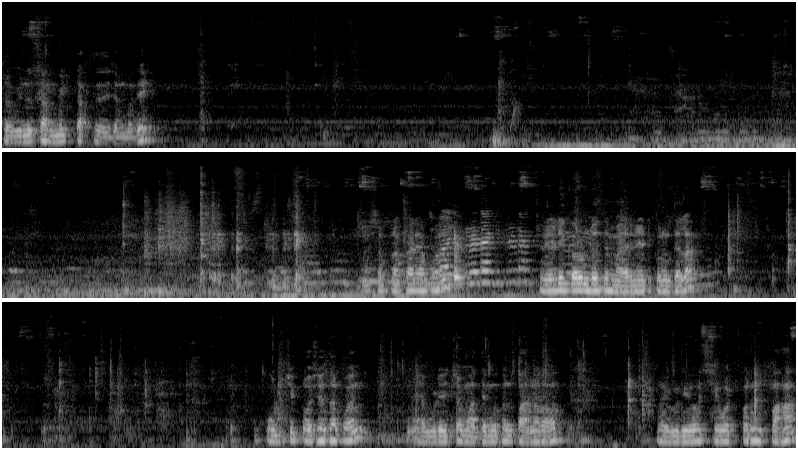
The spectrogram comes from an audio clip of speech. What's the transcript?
चवीनुसार मीठ टाकतो त्याच्यामध्ये. अशा प्रकारे आपण रेडी करून ठेवतो मॅरिनेट करून त्याला. पुढची प्रोसेस आपण या व्हिडिओच्या माध्यमातून पाहणार आहोत. हा व्हिडिओ शेवटपर्यंत पहा.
